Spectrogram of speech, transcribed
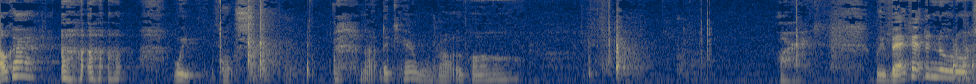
Okay. we, oh shit. Not the camera about the ball. All right. We back at the noodles.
